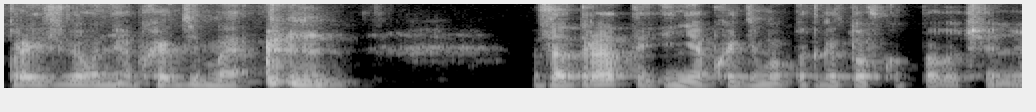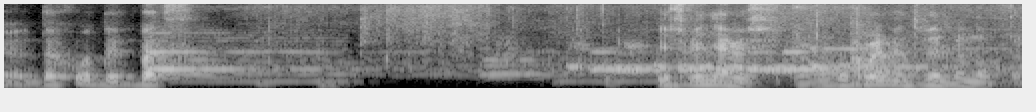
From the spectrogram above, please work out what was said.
произвел необходимое затраты и необходимую подготовку к получению дохода. Бац! Извиняюсь, буквально две минуты.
